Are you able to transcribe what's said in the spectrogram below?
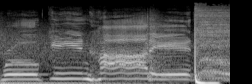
broken hearted.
